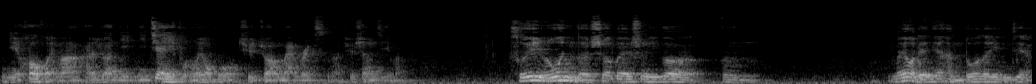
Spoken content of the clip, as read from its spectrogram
你后悔吗？还是说你你建议普通用户去装 Mavericks 吗？去升级吗？所以如果你的设备是一个嗯没有连接很多的硬件，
